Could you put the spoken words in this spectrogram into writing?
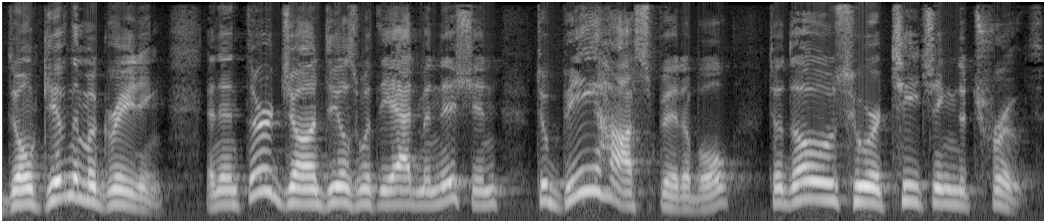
Don't give them a greeting. And then 3rd John deals with the admonition to be hospitable to those who are teaching the truth.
